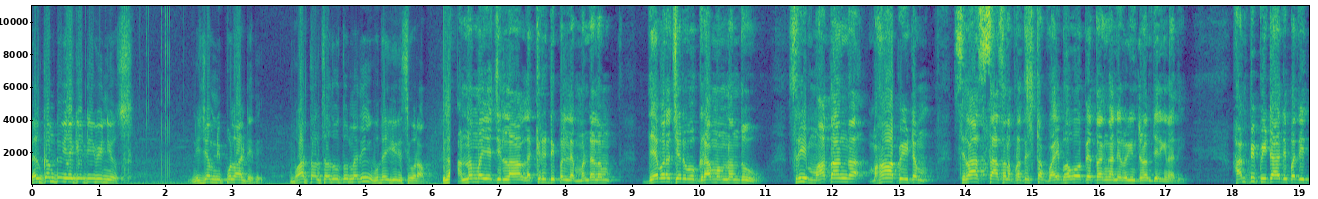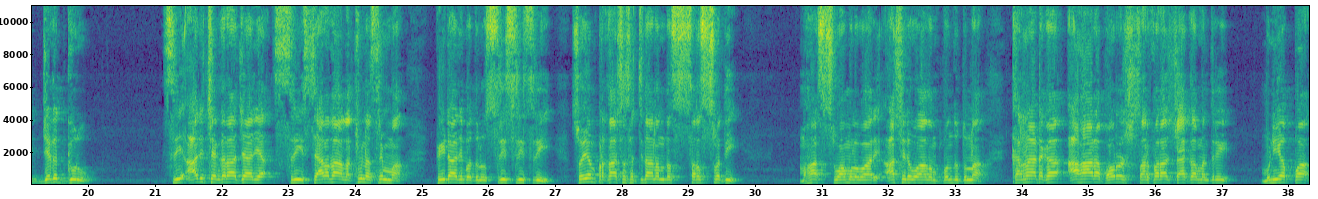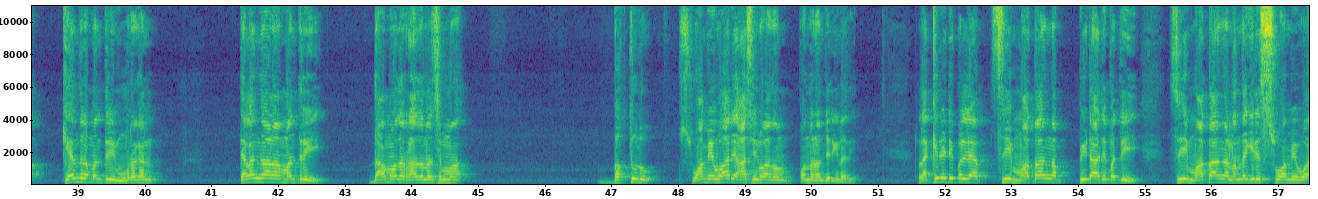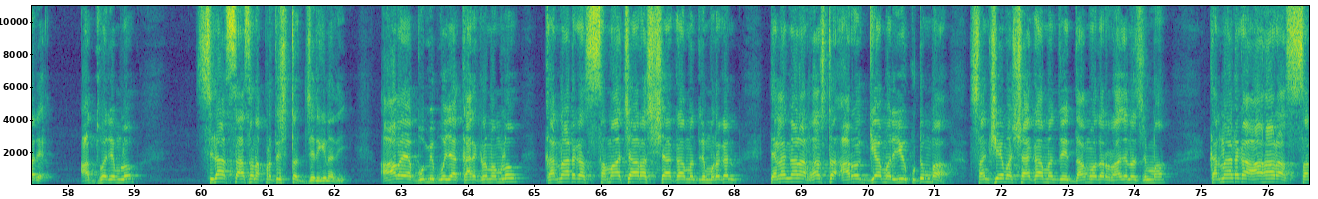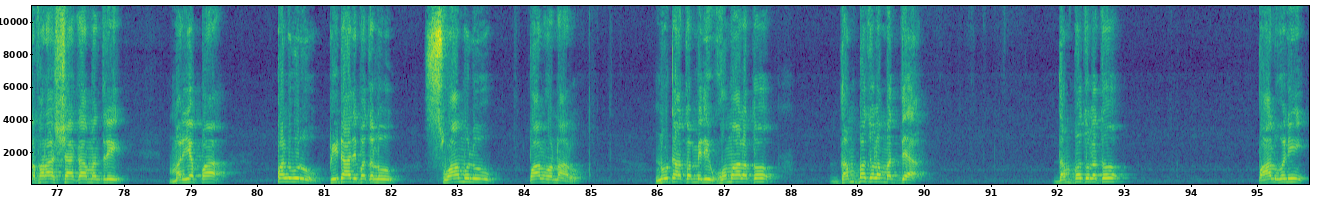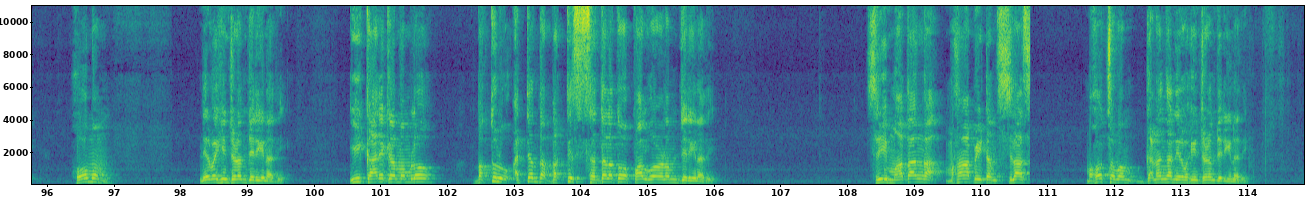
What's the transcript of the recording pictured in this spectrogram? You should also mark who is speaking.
Speaker 1: Welcome to AK TV news. నిజం నిప్పు లాంటిది. వార్తలు చదువుతున్నది ఉదయగిరి శివరాం. ఇలా అన్నమయ్య జిల్లా లక్కిరెడ్డిపల్లె మండలం దేవర చెరువు గ్రామం నందు శ్రీ మాతాంగ మహాపీఠం శిలాశాసన ప్రతిష్ట వైభవోపేతంగా నిర్వహించడం జరిగినది. హంపి పీఠాధిపతి జగద్గురు శ్రీ ఆది శంకరాచార్య శ్రీ శారదా లక్ష్మీనరసింహ పీఠాధిపతులు శ్రీ శ్రీ శ్రీ స్వయం ప్రకాశ సచ్చిదానంద సరస్వతి మహాస్వాముల వారి ఆశీర్వాదం పొందుతున్న కర్ణాటక ఆహార పౌర సరఫరా శాఖ మంత్రి మునియప్ప కేంద్ర మంత్రి మురగన్ తెలంగాణ మంత్రి దామోదర్ రాజనరసింహ భక్తులు స్వామివారి ఆశీర్వాదం పొందడం జరిగినది. లక్కిరెడ్డిపల్లె శ్రీ మాతాంగ పీఠాధిపతి శ్రీ మాతాంగ నందగిరి స్వామి వారి ఆధ్వర్యంలో శిలాశాసన ప్రతిష్ట జరిగినది. ఆలయ భూమి పూజ కార్యక్రమంలో కర్ణాటక సమాచార శాఖ మంత్రి మురగన్ తెలంగాణ రాష్ట్ర ఆరోగ్య మరియు కుటుంబ సంక్షేమ శాఖ మంత్రి దామోదర్ రాజనరసింహ కర్ణాటక ఆహార సరఫరా శాఖ మంత్రి మరియప్ప పలువురు పీఠాధిపతులు స్వాములు పాల్గొన్నారు. నూట తొమ్మిది హోమాలతో దంపతుల మధ్య దంపతులతో పాల్గొని హోమం నిర్వహించడం జరిగినది. ఈ కార్యక్రమంలో భక్తులు అత్యంత భక్తి శ్రద్ధలతో పాల్గొనడం జరిగినది. శ్రీ మాతాంగ మహాపీఠం శిలా మహోత్సవం ఘనంగా నిర్వహించడం జరిగినది.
